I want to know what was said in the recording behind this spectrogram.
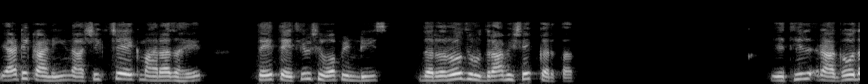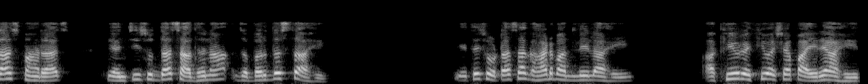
या ठिकाणी नाशिकचे एक महाराज आहेत. ते तेथील शिवपिंडीस दररोज रुद्राभिषेक करतात. येथील राघवदास महाराज यांची सुद्धा साधना जबरदस्त आहे. येथे छोटासा घाट बांधलेला आहे. आखीव रेखीव अशा पायऱ्या आहेत.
